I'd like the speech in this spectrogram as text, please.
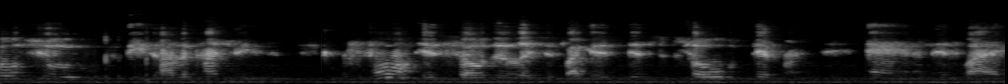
go to these other countries, the food is so delicious. Like, it, it's so different. And it's like,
